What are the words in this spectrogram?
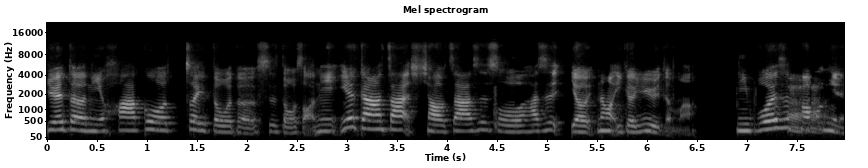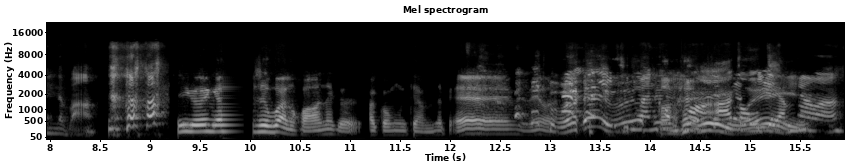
觉得你花过最多的是多少？你因为刚刚扎小扎是说他是有那种一个月的嘛？你不会是包年的吧？第一个应该是万华那个阿公店那边，哎、欸，没有，万华阿公店吗？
